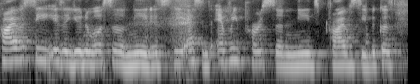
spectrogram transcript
privacy is a universal need. It's the essence. Every person needs privacy because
